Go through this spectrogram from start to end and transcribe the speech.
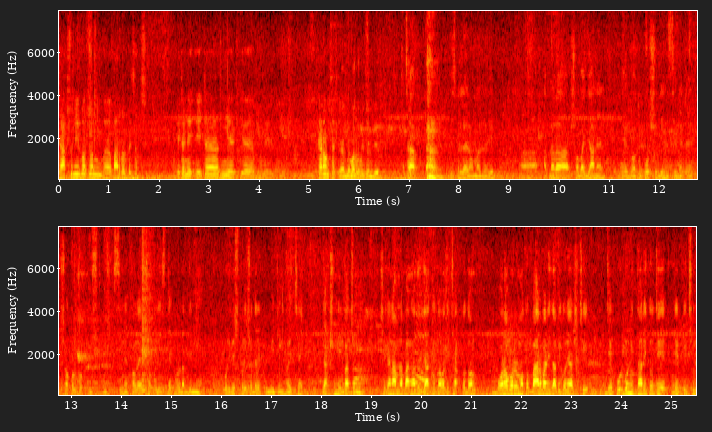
জাকসু নির্বাচন বারবার পেঁচাচ্ছে এটা নিয়ে এটা নিয়ে মানে কারণটা আচ্ছা বিসমিল্লাহ রহমান রহিম। আপনারা সবাই জানেন যে গত পরশু দিন সিনেটে সকল সিনেট হলে সকল স্টেক হোল্ডারদের নিয়ে পরিবেশ পরিষদের একটি মিটিং হয়েছে জাকসু নির্বাচন নিয়ে। সেখানে আমরা বাংলাদেশ জাতীয়তাবাদী ছাত্রদল বরাবরের মতো বারবারই দাবি করে আসছি যে পূর্ব নির্ধারিত যে ডেটটি ছিল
